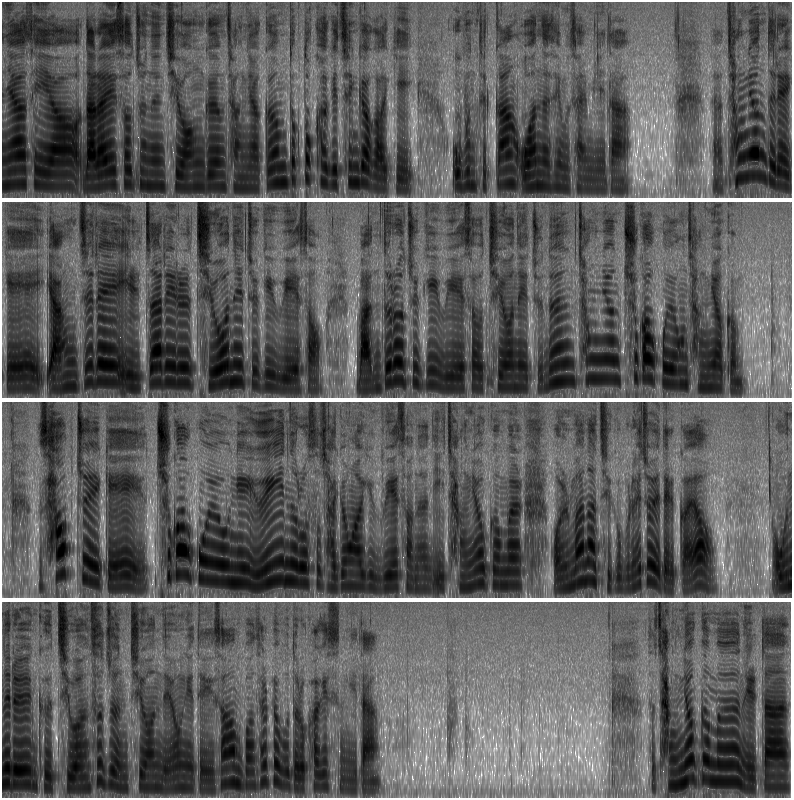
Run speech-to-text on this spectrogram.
안녕하세요. 나라에서 주는 지원금, 장려금 똑똑하게 챙겨가기 5분 특강 오한나 세무사입니다. 청년들에게 양질의 일자리를 지원해주기 위해서 만들어주기 위해서 지원해주는 청년 추가고용 장려금 사업주에게 추가 고용의 유인으로서 작용하기 위해서는 이 장려금을 얼마나 지급을 해줘야 될까요? 오늘은 그 지원 수준, 지원 내용에 대해서 한번 살펴보도록 하겠습니다. 장려금은 일단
